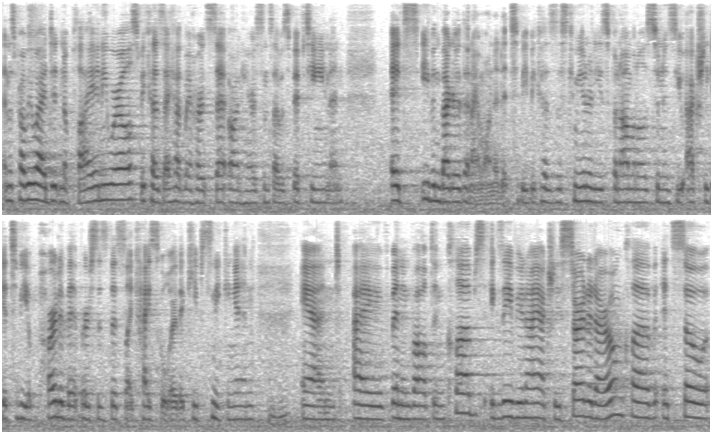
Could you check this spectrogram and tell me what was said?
And that's probably why I didn't apply anywhere else because I had my heart set on here since I was 15. And it's even better than I wanted it to be because this community is phenomenal as soon as you actually get to be a part of it versus this like high schooler that keeps sneaking in. Mm-hmm. And I've been involved in clubs. Xavier and I actually started our own club. It's so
